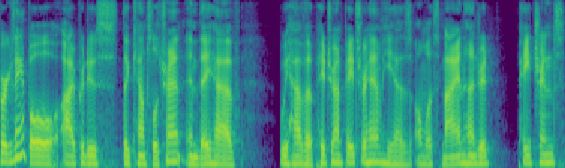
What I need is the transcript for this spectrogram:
for example, I produce the Counsel of Trent, and they have we have a Patreon page for him. He has almost 900 patrons,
